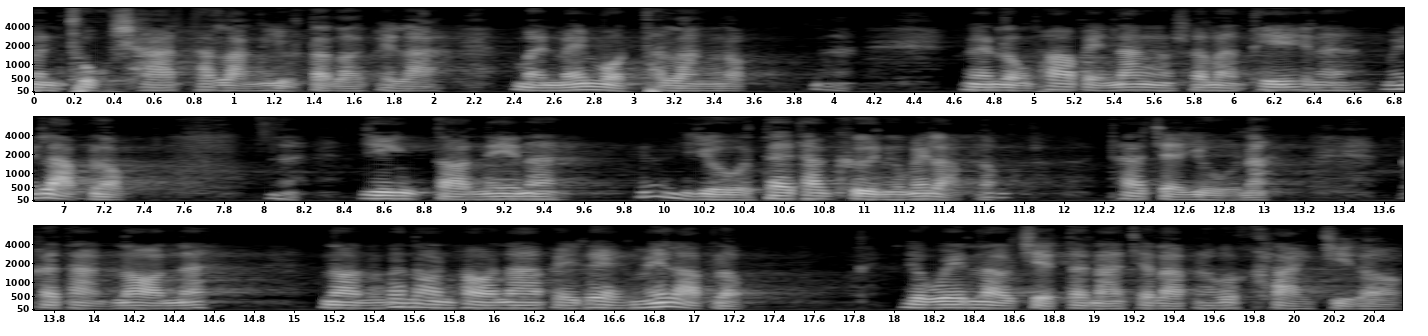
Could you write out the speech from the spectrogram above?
มันถูกชาร์จพลังอยู่ตลอดเวลา มันไม่หมดพลังหรอกงั้นหลวงพ่อไปนั่งสมาธินะไม่หลับหรอกยิ่งตอนนี้นะอยู่ได้ทั้งคืนก็ไม่หลับหรอก ถ้าจะอยู่นะก็ทานนอนนะนอนมันก็นอนภาวนาไปเรื่อยไม่หลับหรอกยกเว้นเราเจตนาจะหลับเราก็คลายจิตออก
